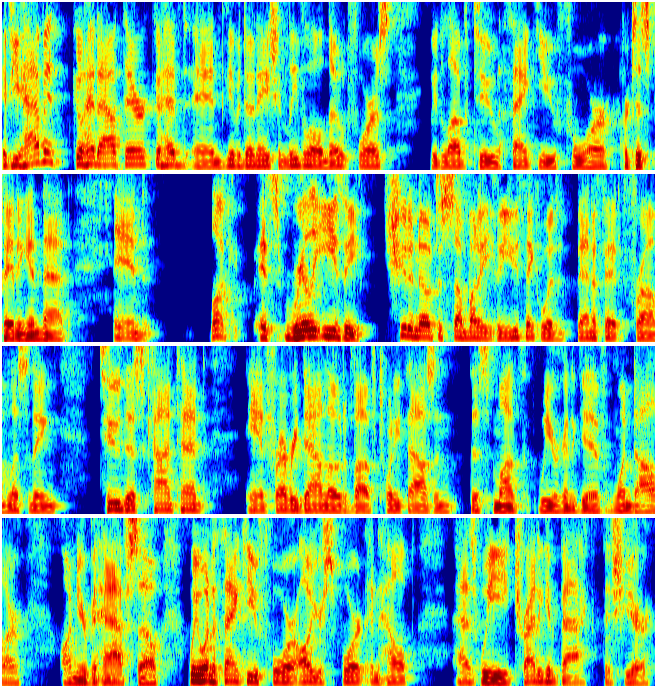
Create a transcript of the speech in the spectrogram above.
If you haven't, go ahead out there, go ahead and give a donation, leave a little note for us. We'd love to thank you for participating in that. And look, it's really easy. Shoot a note to somebody who you think would benefit from listening to this content. And for every download above 20,000 this month, we are going to give $1 on your behalf. So we want to thank you for all your support and help as we try to give back this year.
